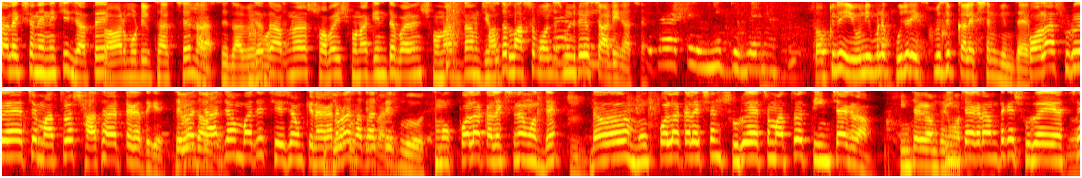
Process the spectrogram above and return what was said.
কালেকশন এনেছি যাতে ফ্লাওয়ার মোটিভ থাকছে হ্যাঁ, যাতে আপনারা সবাই সোনা কিনতে পারেন সোনার দাম যেহেতু পাঁচশো পঞ্চাশ মিনিট থেকে স্টার্টিং আছে। এটা একটা ইউনিক সব কিন্তু ইউনিক মানে পুজোর এক্সক্লুসিভ কালেকশন কিন্তু। পলা শুরু হয়ে যাচ্ছে মাত্র সাত হাজার টাকা থেকে। এবার যার যেমন বাজে সে সেরকম কেনাকাটা সাত হাজার থেকে। শুরু হচ্ছে। মুখপলা কালেকশনের মধ্যে। দেখো মুখপলা কালেকশন শুরু হয়ে যাচ্ছে মাত্র তিন চার গ্রাম। তিন চার গ্রাম তিন চার গ্রাম থেকে শুরু হয়ে যাচ্ছে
